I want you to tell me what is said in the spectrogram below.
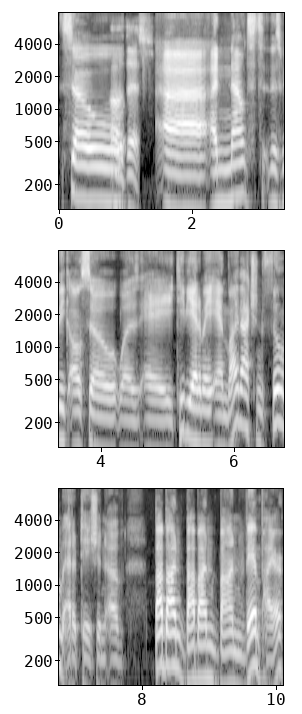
So Oh, this. uh, announced this week also was a TV anime and live action film adaptation of Baban Baban Ban Vampire,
